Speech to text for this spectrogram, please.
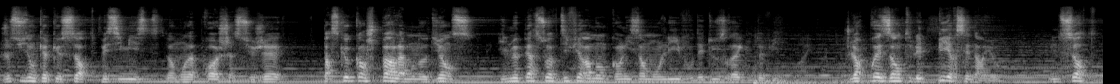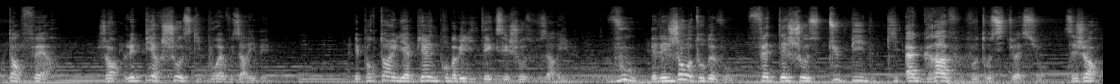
je suis en quelque sorte pessimiste dans mon approche à ce sujet, parce que quand je parle à mon audience, ils me perçoivent différemment qu'en lisant mon livre des 12 règles de vie. Je leur présente les pires scénarios. une sorte d'enfer. Genre les pires choses qui pourraient vous arriver. Et pourtant, il y a bien une probabilité que ces choses vous arrivent. Vous et les gens autour de vous faites des choses stupides qui aggravent votre situation. C'est genre,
